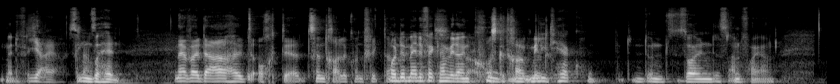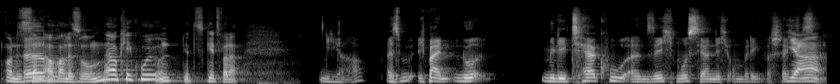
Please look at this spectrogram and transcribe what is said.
Im Endeffekt. ja, ja. Das sind unsere Helden. Na, weil da halt auch der zentrale Konflikt Und im Endeffekt haben wir dann einen Coup, einen wird. Militärcoup und, und sollen das anfeuern. Und es ist dann Ähm. auch alles so, na okay, cool, und jetzt geht's weiter. Ja, also ich meine, nur Militärcoup an sich muss ja nicht unbedingt was Schlechtes Ja, sein.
